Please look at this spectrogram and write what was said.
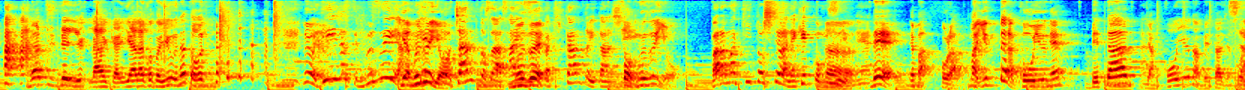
マジで言うなんか嫌なこと言うなと思って。でも T シャツってむずいやん。いやむずいよ。ちゃんとさサイズとか期間といかんし。そうむずいよ。ばらまきとしてはね結構むずいよね、うん。でやっぱほらまあ言ったらこういうねベタじゃん、こういうのはベタじゃん。そう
